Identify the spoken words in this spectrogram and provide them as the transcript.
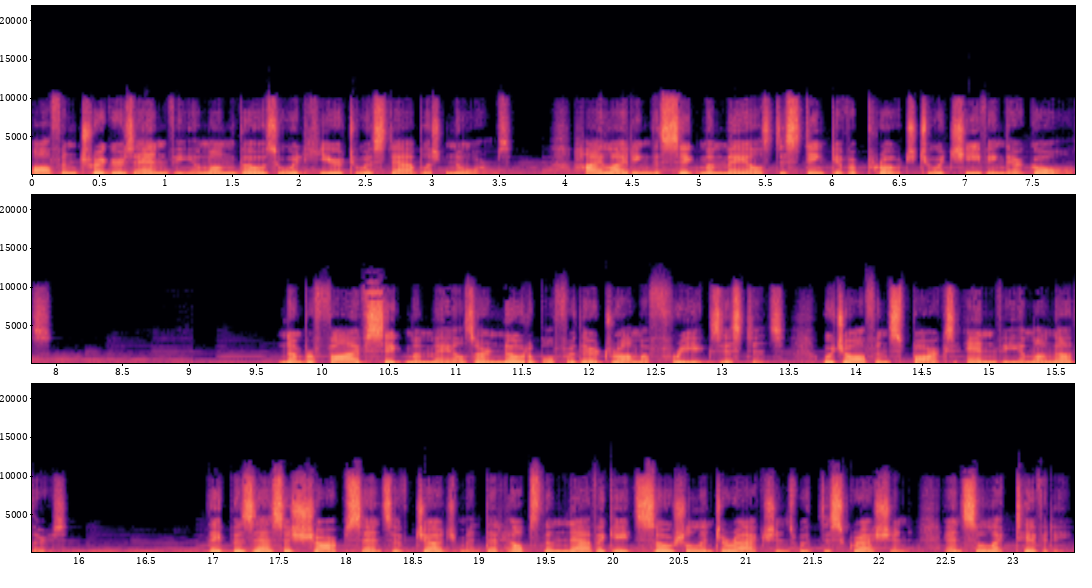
often triggers envy among those who adhere to established norms, highlighting the Sigma male's distinctive approach to achieving their goals. Number 5 Sigma males are notable for their drama-free existence, which often sparks envy among others. They possess a sharp sense of judgment that helps them navigate social interactions with discretion and selectivity.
